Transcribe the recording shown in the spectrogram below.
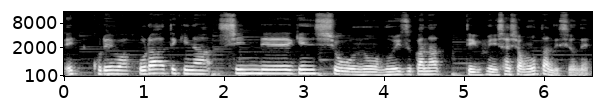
え、これはホラー的な心霊現象のノイズかなっていうふうに最初は思ったんですよね。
